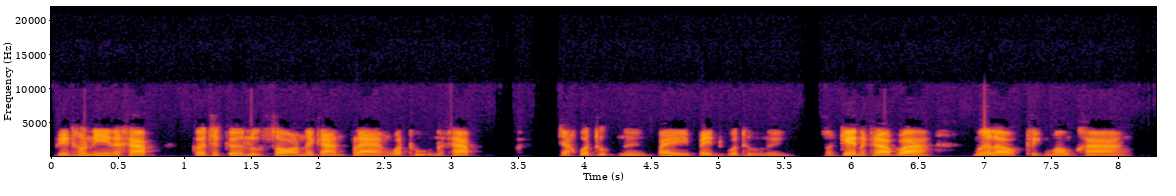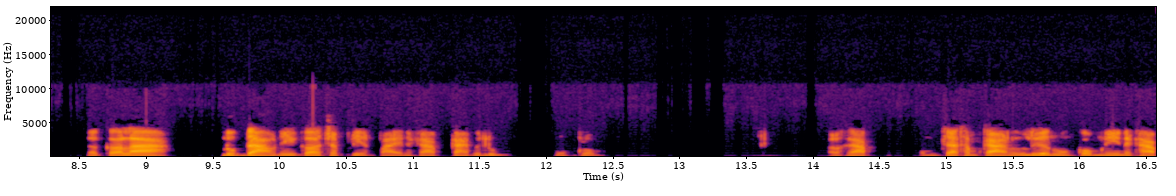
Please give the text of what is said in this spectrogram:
เพียงเท่านี้นะครับ ก็จะเกิดลูกศรในการแปลงวัตถุนะครับ จากวัตถุหนึ่งไปเป็นวัตถุหนึ่งสังเกตนะครับว่าเมื่อเราคลิกเมาส์ค้าง แล้วก็ลากรูปดาวนี้ก็จะเปลี่ยนไปนะครับ กลายเป็นรูปวงกลมเอาละครับ ผมจะทำการเลื่อนวงกลมนี้นะครับ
